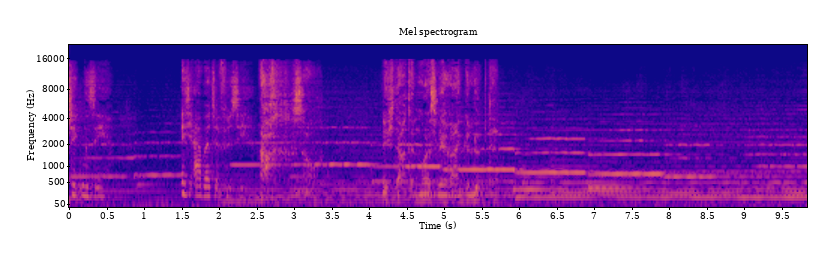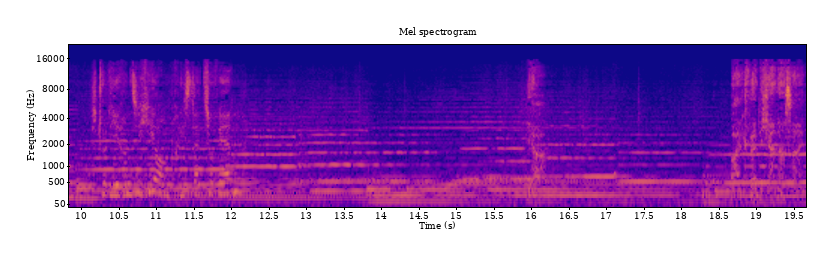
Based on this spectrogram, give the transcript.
Schicken sie. Ich arbeite für sie. Ach, so. Ich dachte nur, es wäre ein Gelübde. Studieren Sie hier, um Priester zu werden? Ja. Bald werde ich einer sein.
